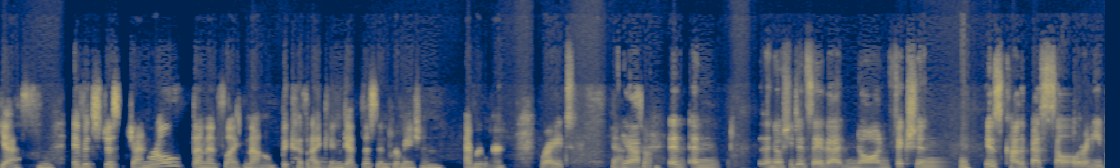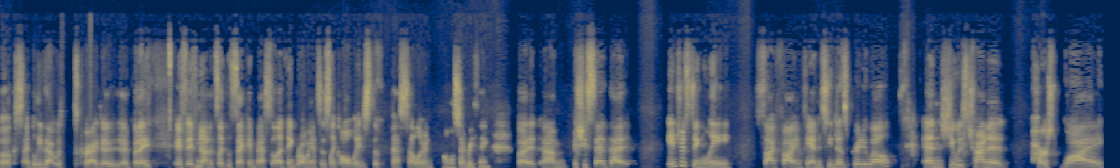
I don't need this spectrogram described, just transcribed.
yes. Mm. If it's just general, then it's like no, because mm. I can get this information everywhere. Right. Yeah. Yeah. So. And and I know she did say that nonfiction is kind of the bestseller in ebooks. I believe that was correct, but I, if, if not, it's like the second bestseller. I think romance is like always the bestseller in almost everything. But um, she said that interestingly, sci-fi and fantasy does pretty well, and she was trying to parse why,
